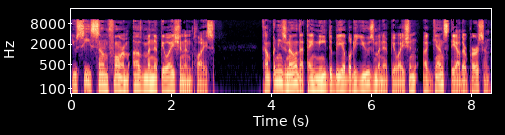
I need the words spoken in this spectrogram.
you see some form of manipulation in place. Companies know that they need to be able to use manipulation against the other person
